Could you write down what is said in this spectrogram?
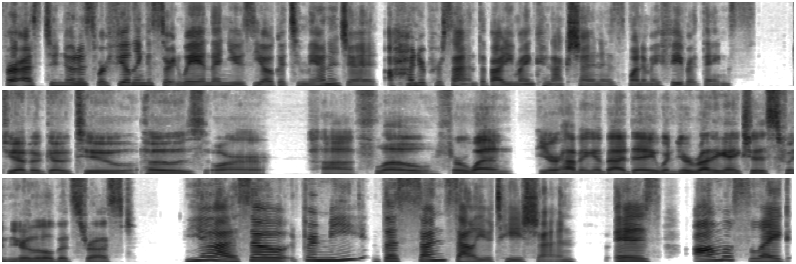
for us to notice we're feeling a certain way and then use yoga to manage it, 100%. The body mind connection is one of my favorite things. Do you have a go to pose or uh, flow for when you're having a bad day, when you're running anxious, when you're a little bit stressed? Yeah. So for me, the sun salutation is almost like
